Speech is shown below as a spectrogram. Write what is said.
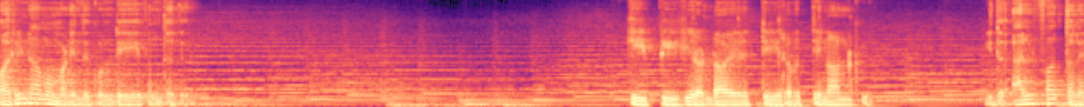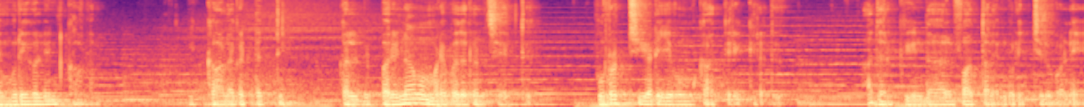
பரிணாமம் அடைந்து கொண்டே வந்தது. கிபி இரண்டாயிரத்தி இருபத்தி நான்கு. இது அல்ஃபா தலைமுறைகளின் காலம். இக்காலகட்டத்தில் கல்வி பரிணாமம் அடைவதுடன் சேர்த்து புரட்சி அடையவும் காத்திருக்கிறது. அதற்கு இந்த அல்ஃபா தலைமுறை சிறுவனே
